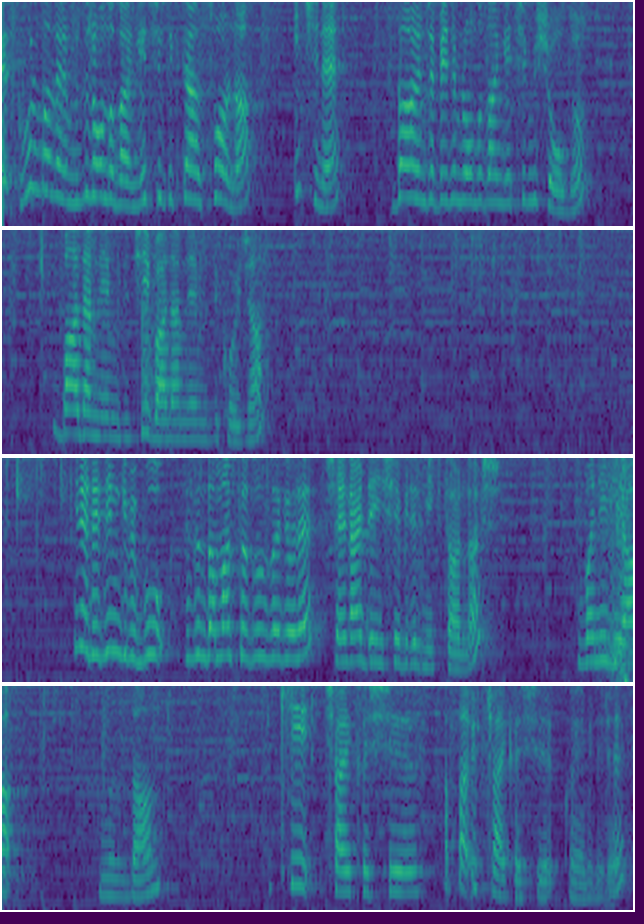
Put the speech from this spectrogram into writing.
Evet, hurmalarımızı rondodan geçirdikten sonra içine daha önce benim rondodan geçirmiş olduğum bademlerimizi, çiğ bademlerimizi koyacağım. Yine dediğim gibi bu sizin damak tadınıza göre şeyler değişebilir miktarlar. Vanilyamızdan 2 çay kaşığı hatta 3 çay kaşığı koyabiliriz.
